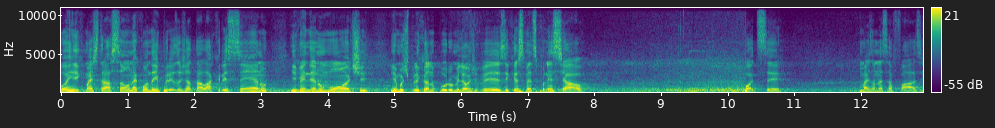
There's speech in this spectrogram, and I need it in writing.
Pô, Henrique, mas tração não é quando a empresa já está lá crescendo e vendendo um monte e multiplicando por um milhão de vezes e crescimento exponencial? Pode ser, mas não nessa fase.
